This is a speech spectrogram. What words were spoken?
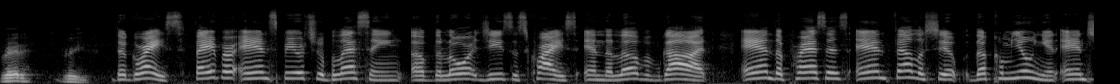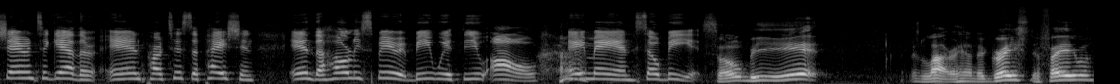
Ready? Read. The grace, favor, and spiritual blessing of the Lord Jesus Christ and the love of God and the presence and fellowship, the communion and sharing together and participation in the Holy Spirit be with you all. Amen. So be it. So be it. There's a lot right here. The grace, the favor,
